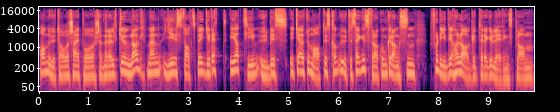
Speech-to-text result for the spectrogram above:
Han uttaler seg på generelt grunnlag, men gir Statsbygg rett i at Team Urbis ikke automatisk kan utestenges fra konkurransen fordi de har laget reguleringsplanen.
